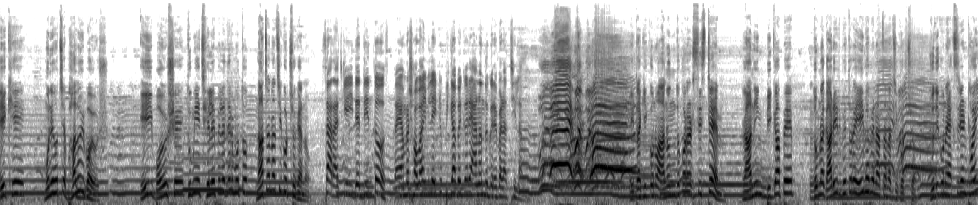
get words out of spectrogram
দেখে মনে হচ্ছে ভালোই বয়স। এই বয়সে তুমি এই ছেলে পেলেদের মতো নাচানাচি করছ কেন? স্যার আজকে ঈদের দিন তো তাই আমরা সবাই মিলে একটু পিকাপে করে আনন্দ করে বেড়াচ্ছিলাম। এটা কি কোনো আনন্দ করার সিস্টেম রানিং পিকআপে তোমরা গাড়ির ভেতরে এইভাবে নাচানাচি করছ। যদি কোনো অ্যাক্সিডেন্ট হয়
